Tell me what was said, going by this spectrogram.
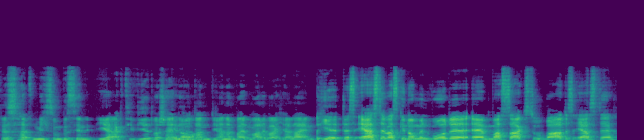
das hat mich so ein bisschen eher aktiviert wahrscheinlich Genau. und dann die anderen beiden Male war ich allein. Hier, das erste, was genommen wurde, ähm, was sagst du, war das erste?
